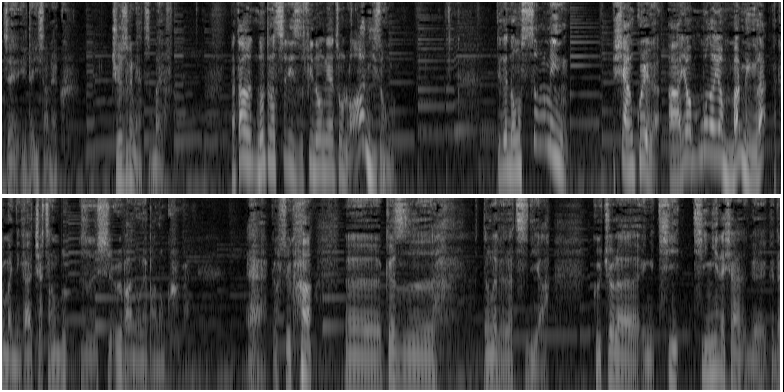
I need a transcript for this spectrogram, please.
再有的医生来看，就是搿能样子没办法。那当然，侬等处理，除非侬眼种老严重的，这个侬生命相关的啊，要马上要没命了，那么人家急诊部是先安排侬来帮侬看的。哎，搿所以讲，呃，搿是等了搿个处理啊，感觉了体体验了下搿搿搭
